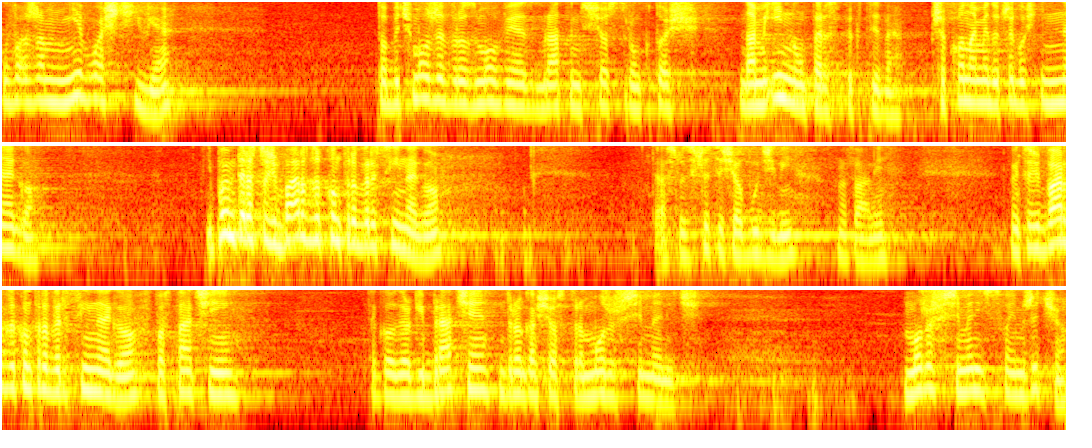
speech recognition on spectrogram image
uważam niewłaściwie, to być może w rozmowie z bratem, z siostrą ktoś da mi inną perspektywę, przekona mnie do czegoś innego. I powiem teraz coś bardzo kontrowersyjnego. Teraz wszyscy się obudzili na sali. Powiem coś bardzo kontrowersyjnego w postaci tego, drogi bracie, droga siostro, możesz się mylić. Możesz się mylić w swoim życiu.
